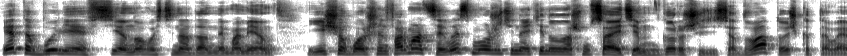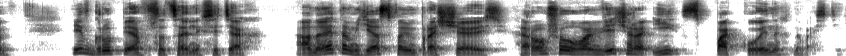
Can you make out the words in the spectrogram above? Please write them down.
Это были все новости на данный момент. Еще больше информации вы сможете найти на нашем сайте город62.тв и в группе в социальных сетях. А на этом я с вами прощаюсь. Хорошего вам вечера и спокойных новостей.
